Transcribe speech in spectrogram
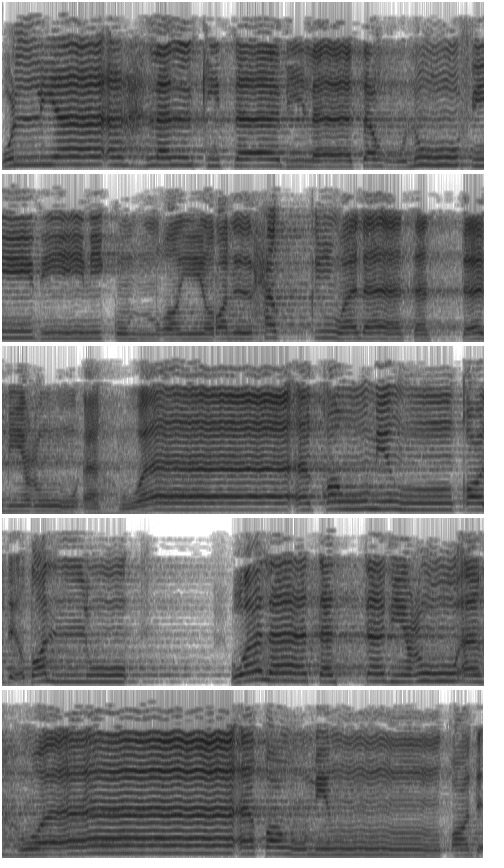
قُلْ يَا أَهْلَ الْكِتَابِ لَا تَغْلُوا فِي دِينِكُمْ غَيْرَ الْحَقِّ وَلَا تَتَّبِعُوا أَهْوَاءَ قَوْمٍ قَدْ ضَلُّوا وَلَا تَتَّبِعُوا أَهْوَاءَ قَوْمٍ قَدْ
